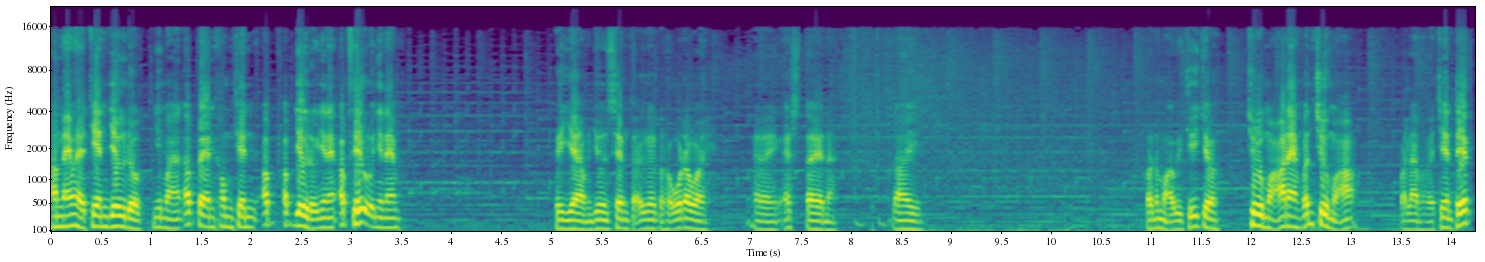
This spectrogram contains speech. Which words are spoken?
anh em có thể chen dư được, nhưng mà up chen không chen, up up dư được nha em, up thiếu được nha em. Bây giờ mình vô xem thử cầu thủ đâu rồi. Đây ST nè. Đây có nó mở vị trí chưa? Chưa mở anh em vẫn chưa mở. Và làm phải chen tiếp.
